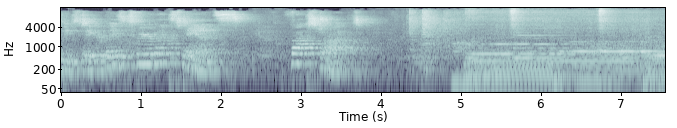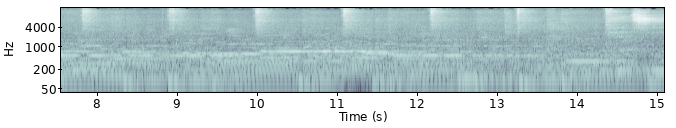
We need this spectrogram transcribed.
Please take your places for your next dance, Foxtrot. It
